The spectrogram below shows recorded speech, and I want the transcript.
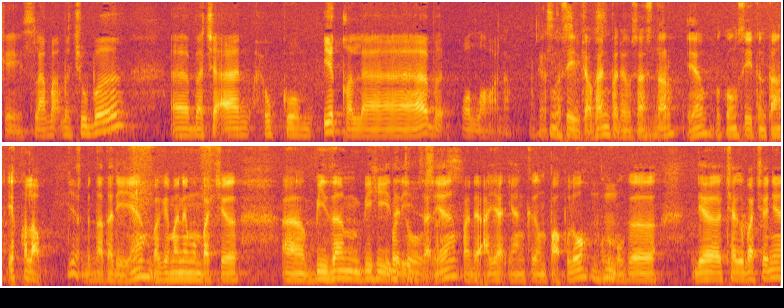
okey selamat mencuba uh, bacaan hukum iqlab. Wallahu alam Terima kasih ucapkan pada Ustaz Star hmm. ya berkongsi tentang iqlab ya. sebentar tadi ya bagaimana membaca uh, bizam bihi tadi Ustaz ya pada ayat yang ke-40 hmm. moga dia cara bacanya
